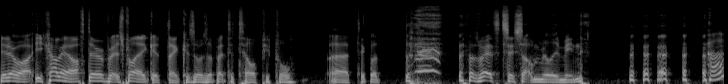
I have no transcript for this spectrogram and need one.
You know what? You cut me off there, but it's probably a good thing because I was about to tell people uh, to go. I was about to say something really mean. Huh?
